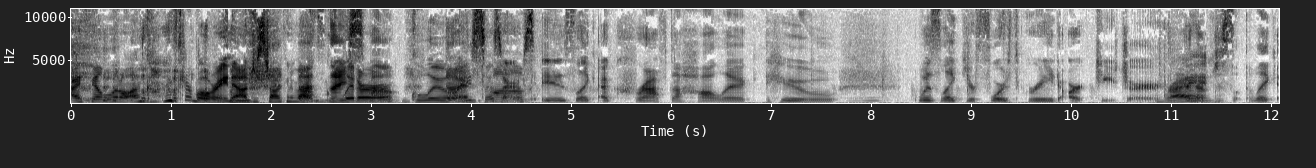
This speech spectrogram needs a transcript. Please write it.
I feel a little uncomfortable right now just talking about That's glitter, Mom. glue, and Nice Mom scissors. is like a craftaholic who was like your fourth grade art teacher, And Right. I'm just like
